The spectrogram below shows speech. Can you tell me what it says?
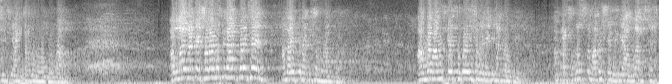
সৃষ্টি আশাপুর আল্লাহ যাকে সভাপতি দান করেছেন আমাদেরকে তাকে সম্মান করা। আমরা মানুষকে ছোট হিসেবে দেখি না কাউকে। আমরা সমস্ত মানুষকে দেখি আল্লাহর শ্রেষ্ঠ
